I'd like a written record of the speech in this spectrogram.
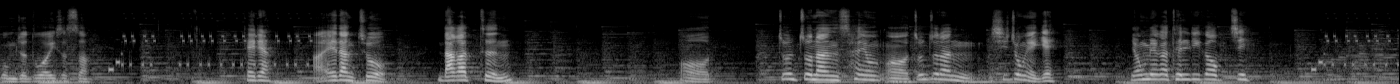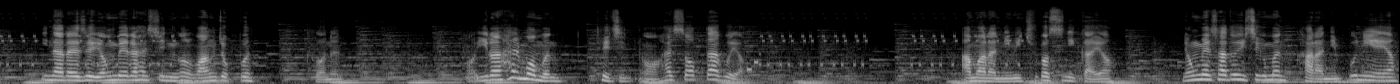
몸져 누워 있었어. 대략 아 애당초 나 같은 어 쫀쫀한 사용 어 쫀쫀한 시종에게 영매가 될 리가 없지. 이 나라에서 영매를 할 수 있는 건 왕족뿐. 그거는 어, 이런 할멈은 되지 어, 할 수 없다고요. 아마라님이 죽었으니까요. 영매사도 지금은 가라님 뿐이에요.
